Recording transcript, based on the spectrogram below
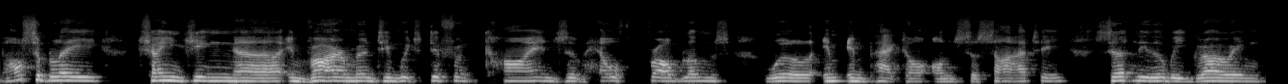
possibly changing uh, environment in which different kinds of health problems will Im- impact on, on, society. Certainly, there'll be growing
